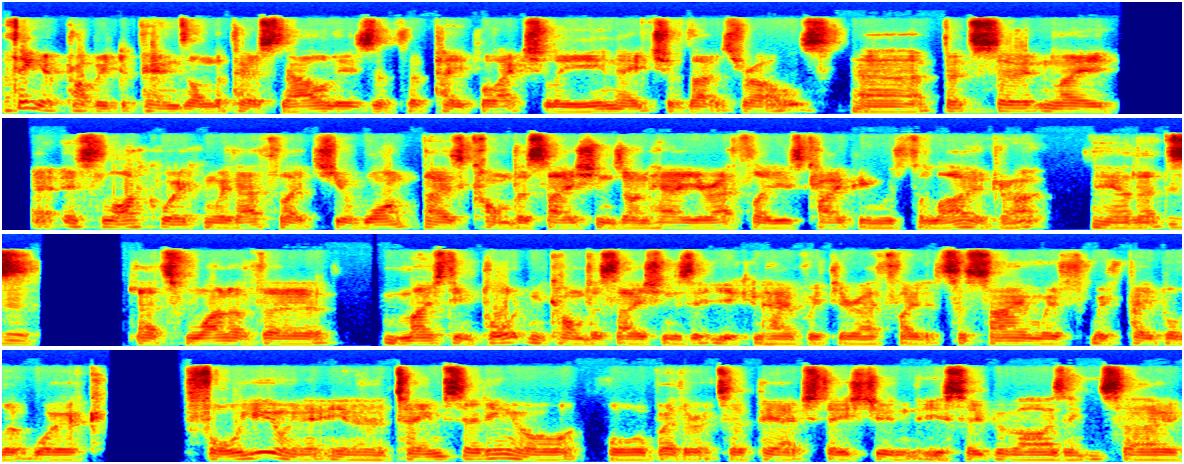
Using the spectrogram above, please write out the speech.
I think it probably depends on the personalities of the people actually in each of those roles. Uh, but certainly, uh, it's like working with athletes. You want those conversations on how your athlete is coping with the load, right? You know, that's mm-hmm. that's one of the most important conversations that you can have with your athlete. It's the same with with people that work for you in a, in a team setting or, or whether it's a PhD student that you're supervising. So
